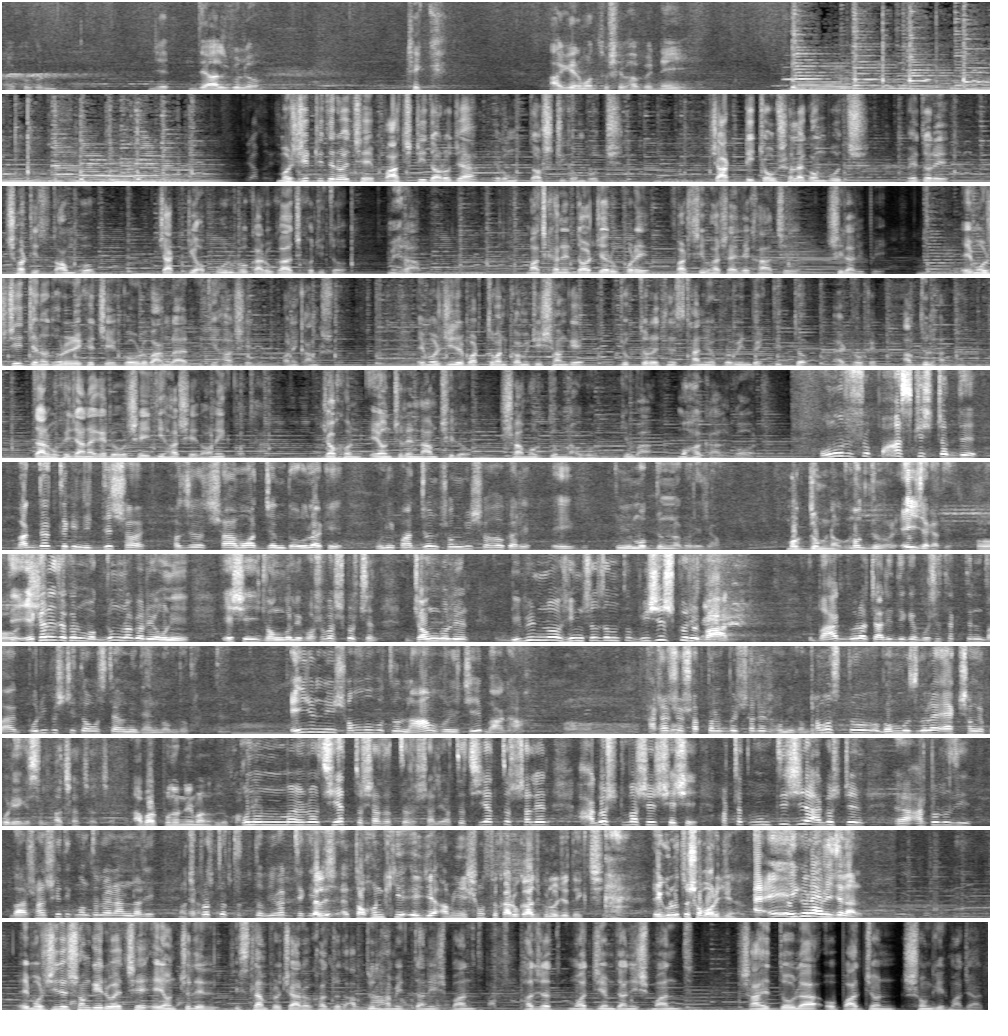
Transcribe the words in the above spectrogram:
লক্ষ্য করুন যে দেয়ালগুলো ঠিক আগের মতো সেভাবে নেই। মসজিদটিতে রয়েছে পাঁচটি দরজা এবং দশটি গম্বুজ। চারটি চৌশালা গম্বুজ, ভেতরে ছটি স্তম্ভ, চারটি অপূর্ব কারুকাজ খচিত মেহরাব। মাঝখানের দরজার উপরে ফার্সি ভাষায় লেখা আছে শিলালিপি। এই মসজিদ যেন ধরে রেখেছে গৌড় বাংলার ইতিহাসের অনেকাংশ। এই মসজিদের বর্তমান কমিটির সঙ্গে যুক্ত রয়েছেন স্থানীয় প্রবীণ ব্যক্তিত্ব অ্যাডভোকেট আব্দুল হান্নান। তার মুখে জানা গেল সেই ইতিহাসের অনেক কথা। যখন এ অঞ্চলের নাম ছিল শাহ মখদুম নগর কিংবা মহাকালগড় পনেরোশো পাঁচ খ্রিস্টাব্দে বাগদাদ থেকে নির্দেশ হয় হজরত শাহ মোয়াজ্জেম দৌলাকে। উনি পাঁচজন সঙ্গী সহকারে এই তুমি মকদুমনগরে যাও। মকদুমনগর। মকদুমনগর এই জায়গাতে। আচ্ছা। এখানে যখন মকদুমনগরে উনি এসে এই জঙ্গলে বসবাস করছেন জঙ্গলের বিভিন্ন হিংস্রজন্তু বিশেষ করে বাঘ বাঘগুলো চারিদিকে বসে থাকতেন বাঘ পরিবেষ্টিত অবস্থায় উনি ধ্যানমগ্ন থাকতেন। এই জন্যই সম্ভবত নাম হয়েছে বাঘা। আঠারোশো সাতানব্বই সালের ভূমিকম্প। সমস্ত গম্বুজগুলো একসঙ্গে পড়ে গেছিল। আচ্ছা আচ্ছা আচ্ছা। আবার পুনর্নির্মাণ হলো? পুনর্নির্মাণ হলো ছিয়াত্তর সাতাত্তর সালে। অর্থাৎ ছিয়াত্তর সালের আগস্ট মাসের শেষে অর্থাৎ উনত্রিশে আগস্টে আর্কোলজি বা সাংস্কৃতিক মন্ত্রণালয়ের আন্ডারে আচ্ছা, প্রত্নতত্ত্ব বিভাগ থেকে তাহলে তখন কি এই যে আমি এই সমস্ত কারুকাজগুলো যে দেখছি এগুলো তো সব অরিজিনাল এইগুলো অরিজিনাল এই মসজিদের সঙ্গে রয়েছে এই অঞ্চলের ইসলাম প্রচারক হজরত আব্দুল হামিদ দানিশ বান্দ হজরত মোয়াজ্জেম দানিশ মান্দ শাহেদ দৌলা ও পাঁচজন সঙ্গীর মাজার।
